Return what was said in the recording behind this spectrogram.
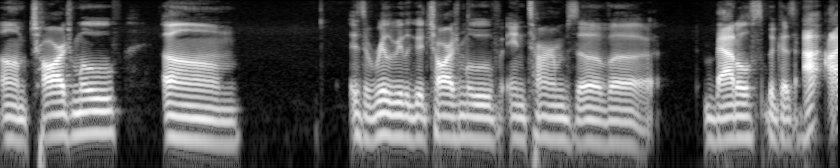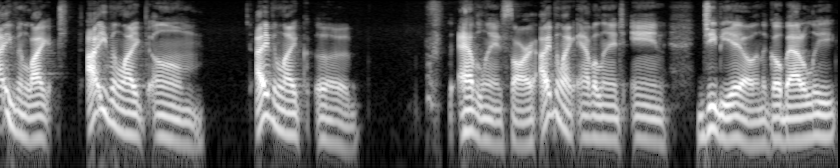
um charge move. Um it's a really really good charge move in terms of uh battles because I I even like I even like um I even like uh Avalanche, sorry. I even like Avalanche in GBL in the Go Battle League.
